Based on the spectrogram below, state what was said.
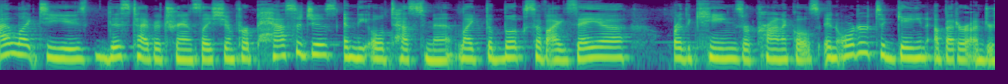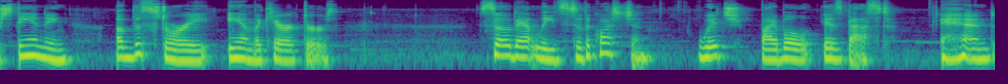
I like to use this type of translation for passages in the Old Testament, like the books of Isaiah or the Kings or Chronicles, in order to gain a better understanding of the story and the characters. So that leads to the question which Bible is best? And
